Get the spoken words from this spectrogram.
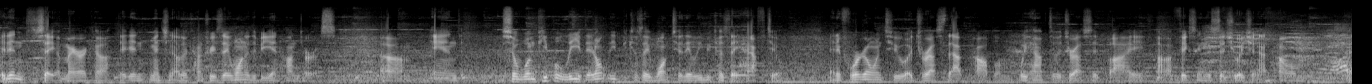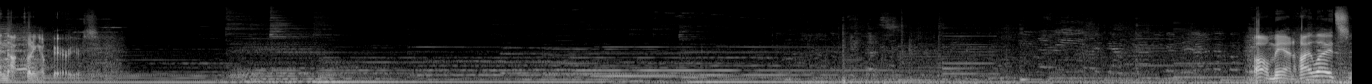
They didn't say America, they didn't mention other countries, they wanted to be in Honduras. Um, and so when people leave, they don't leave because they want to, they leave because they have to. And if we're going to address that problem, we have to address it by uh, fixing the situation at home and not putting up barriers. Oh man, highlights,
